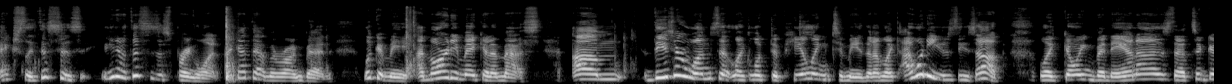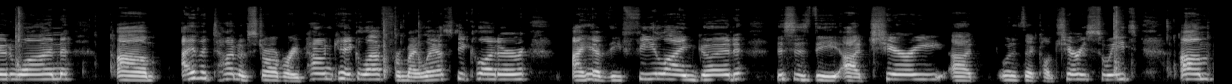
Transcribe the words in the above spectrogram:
actually, this is, you know, this is a spring one. I got that in the wrong bin. Look at me. I'm already making a mess. Um, these are ones that, like, looked appealing to me that I'm like, I want to use these up. Like, Going Bananas, that's a good one. Um, I have a ton of strawberry pound cake left from my last declutter. I have the Feline Good. This is the uh, cherry uh, what is that called? Cherry Sweet. Um,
